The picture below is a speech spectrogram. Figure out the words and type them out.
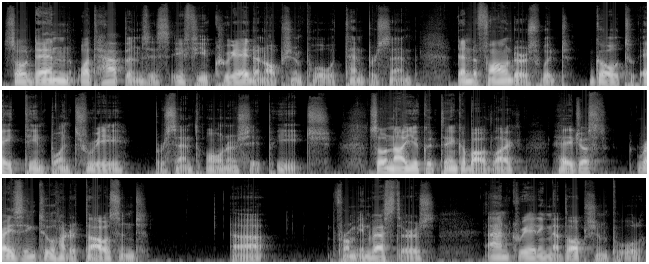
So then what happens is if you create an option pool with 10%, then the founders would go to 18.3% ownership each. So now you could think about like, hey, just raising 200,000 uh, from investors and creating that option pool,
